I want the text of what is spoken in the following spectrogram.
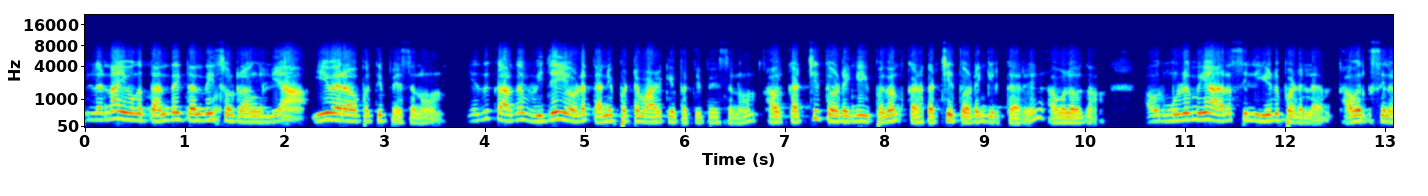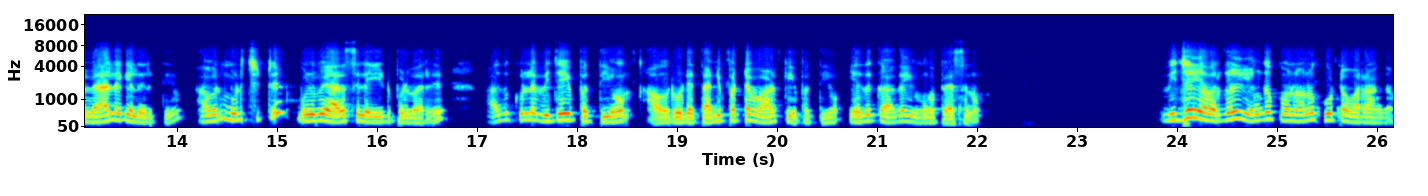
இல்லைன்னா இவங்க தந்தை தந்தைன்னு சொல்றாங்க இல்லையா? ஈவேராவை பத்தி பேசணும். எதுக்காக விஜயோட தனிப்பட்ட வாழ்க்கையை பத்தி பேசணும். அவர் கட்சி தொடங்கி இப்பதான் க தொடங்கி தொடங்கியிருக்காரு. அவ்வளவுதான். அவர் முழுமையா அரசியல் ஈடுபடல. அவருக்கு சில வேலைகள் இருக்கு. அவர் முடிச்சுட்டு முழுமையா அரசியல ஈடுபடுவாரு. அதுக்குள்ள விஜய் பத்தியும், அவருடைய தனிப்பட்ட வாழ்க்கையை பத்தியும் எதுக்காக இவங்க பேசணும்? விஜய் அவர்கள் எங்க போனாலும் கூட்டம் வர்றாங்க.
